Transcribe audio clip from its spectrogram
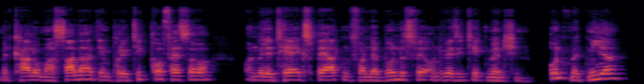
mit Carlo Massala, dem Politikprofessor und Militärexperten von der Bundeswehr-Universität München. Und mit mir,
